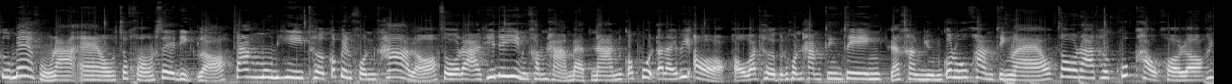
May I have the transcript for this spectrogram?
คือแม่ของลาแอลเจ้าของเซดิกเหรอ จางมูนฮีเธอก็เป็นคนฆ่าเหรอ โซราที่ได้ยินคำถามแบบนั้นก็พูดอะไรไม่ออก เพราะว่าเธอเป็นคนทำจริง ๆ และคังยุนก็รู้ความจริงแล้ว โซราเธอคุกเข่าขอร้องให้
